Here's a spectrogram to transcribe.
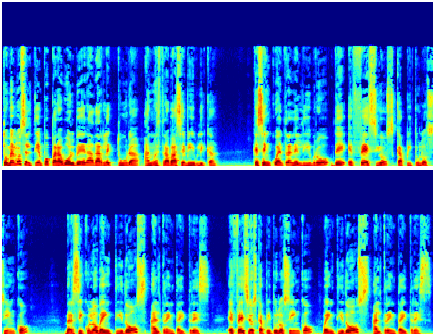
tomemos el tiempo para volver a dar lectura a nuestra base bíblica que se encuentra en el libro de Efesios capítulo 5, versículo 22 al 33. Efesios capítulo 5, 22 al 33.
